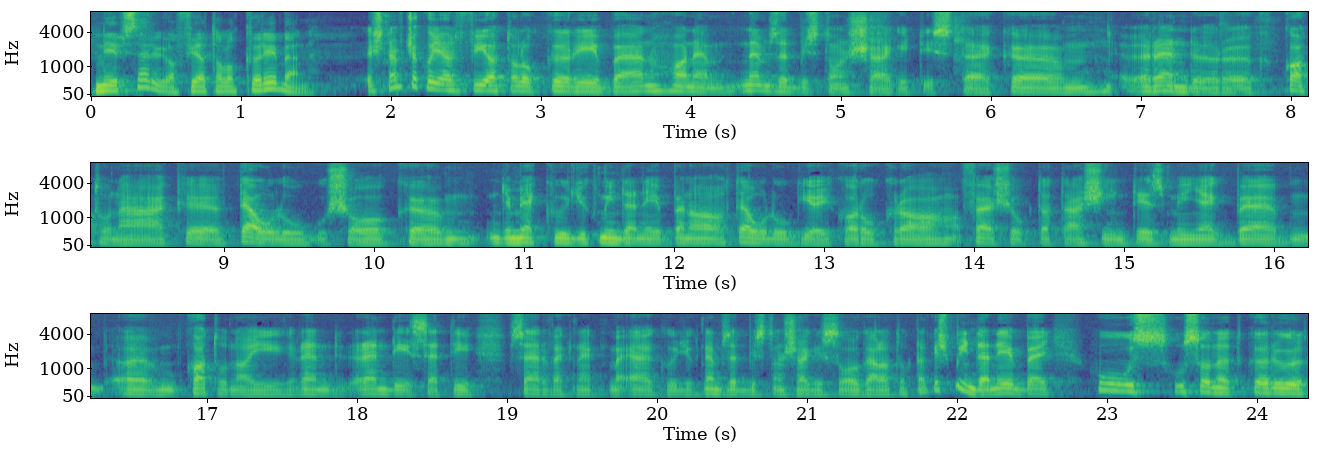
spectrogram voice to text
Népszerű a fiatalok körében? És nem csak olyan fiatalok körében, hanem nemzetbiztonsági tisztek, rendőrök, katonák, teológusok, ugye megküldjük minden évben a teológiai karokra, a felsőoktatási intézményekbe, katonai, rendészeti szerveknek elküldjük, nemzetbiztonsági szolgálatoknak, és minden évben egy 20-25 körül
